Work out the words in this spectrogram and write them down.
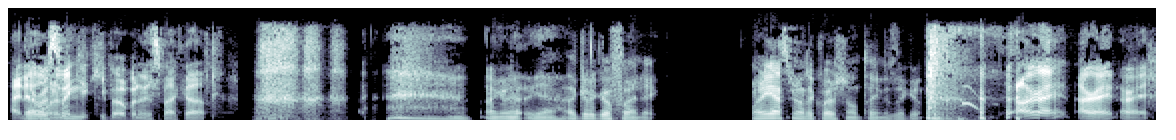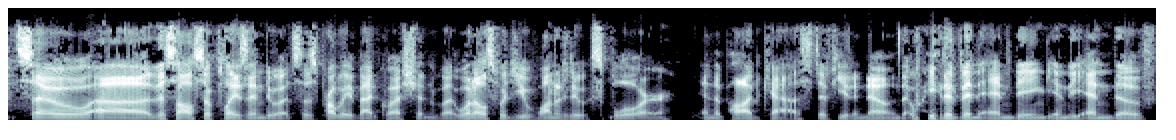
I know. I'm gonna some- make you keep opening this back up. I'm gonna, yeah, I gotta go find it. When you ask me another question, I'll take you in a second. all right, all right, all right. So uh, this also plays into it. So it's probably a bad question, but what else would you wanted to explore in the podcast if you'd have known that we'd have been ending in the end of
